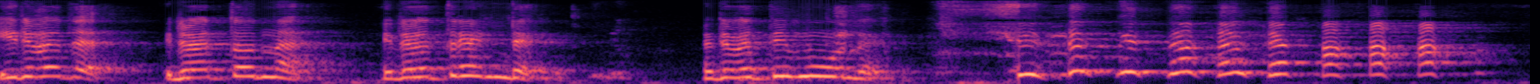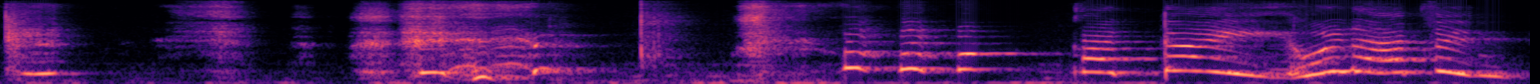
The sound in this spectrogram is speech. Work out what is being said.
ഇരുപത് ഇരുപത്തൊന്ന് ഇരുപത്തിരണ്ട് ഇരുപത്തിമൂന്ന്. കട്ടായി. വാട്ട് ഹാപ്പൻ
